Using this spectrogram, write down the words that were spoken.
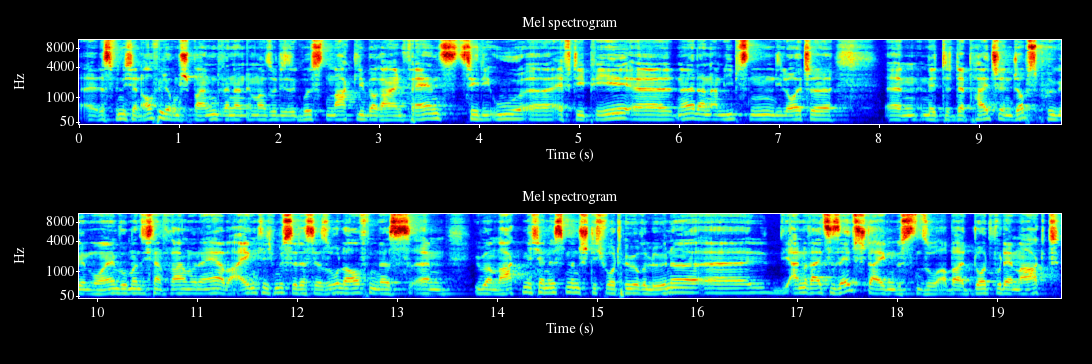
äh, das finde ich dann auch wiederum spannend, wenn dann immer so diese größten marktliberalen Fans, CDU, äh, FDP, äh, ne, dann am liebsten die Leute ähm, mit der Peitsche in Jobs prügeln wollen, wo man sich dann fragen würde, naja, aber eigentlich müsste das ja so laufen, dass ähm, über Marktmechanismen, Stichwort höhere Löhne, äh, die Anreize selbst steigen müssten so. Aber dort, wo der Markt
